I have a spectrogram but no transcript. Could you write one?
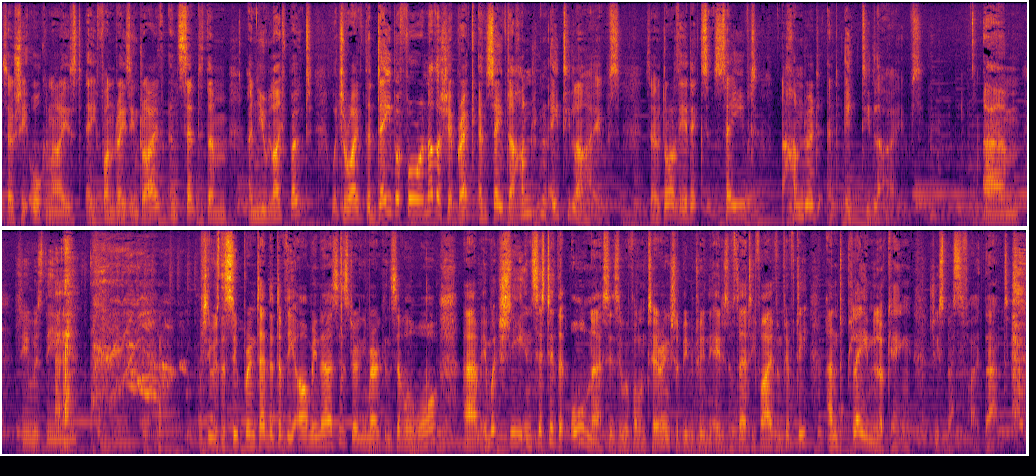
So she organised a fundraising drive and sent them a new lifeboat, which arrived the day before another shipwreck and saved 180 lives. So Dorothea Dix saved 180 lives. Um, she was the. She was the superintendent of the army nurses during the American Civil War, um, in which she insisted that all nurses who were volunteering should be between the ages of 35 and 50 and plain looking. She specified that.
